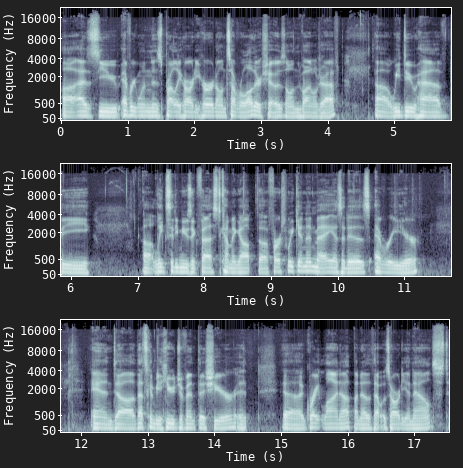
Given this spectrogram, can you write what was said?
uh, as you everyone has probably already heard on several other shows on Vinyl Draft, uh, we do have the uh, League City Music Fest coming up the first weekend in May, as it is every year. And uh, that's going to be a huge event this year. It uh, great lineup. I know that that was already announced,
